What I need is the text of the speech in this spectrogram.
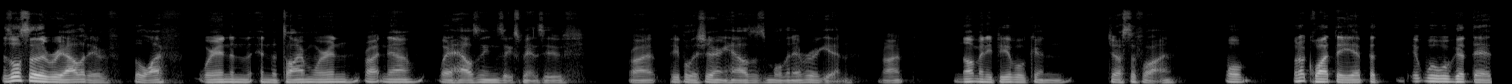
There's also the reality of the life we're in and in the time we're in right now, where housing's expensive, right? People are sharing houses more than ever again, right? Not many people can justify. Well, we're not quite there yet, but it will we'll get there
